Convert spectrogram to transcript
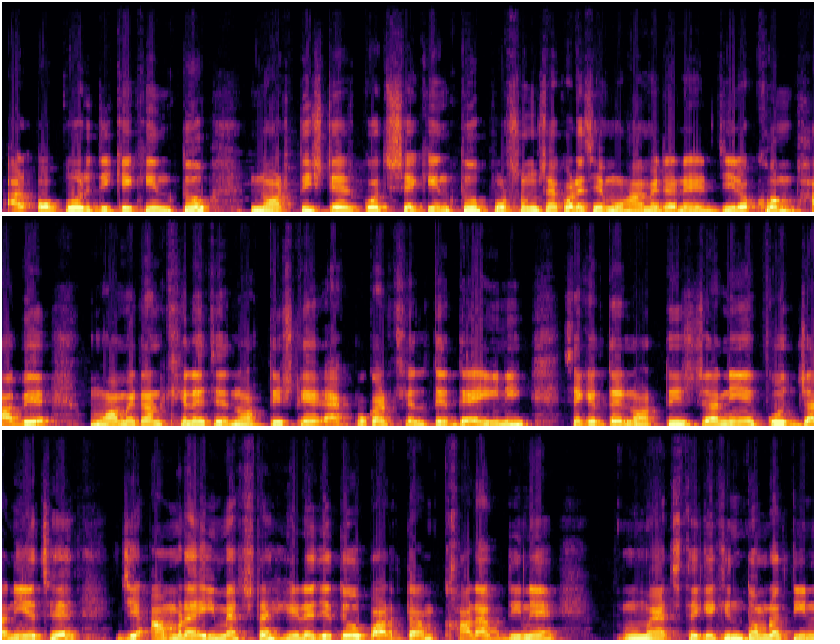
আর অপর দিকে কিন্তু নর্থ ইস্টের কোচ সে কিন্তু প্রশংসা করেছে মোহামেডানের। যেরকমভাবে মোহামেডান খেলেছে নর্থ ইস্টকে এক প্রকার খেলতে দেয়নি, সেক্ষেত্রে নর্থ ইস্ট জানিয়ে কোচ জানিয়েছে যে আমরা এই ম্যাচটা হেরে যেতেও পারতাম। খারাপ দিনে ম্যাচ থেকে কিন্তু আমরা তিন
